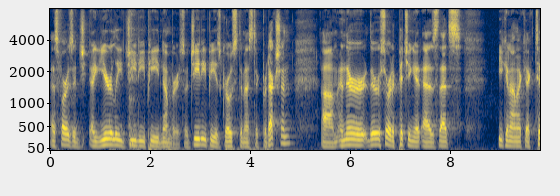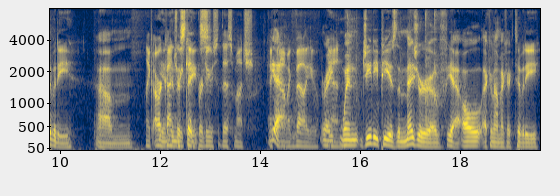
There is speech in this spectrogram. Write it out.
As far as a yearly GDP number, so GDP is gross domestic production, um, and they're they're sort of pitching it as that's economic activity. Um, Like our In- in country can produce this much Yeah. economic value, right? And when GDP is the measure of yeah all economic activity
